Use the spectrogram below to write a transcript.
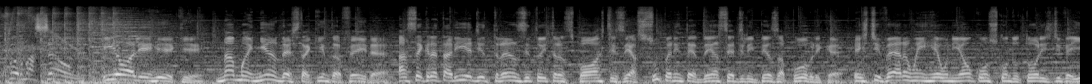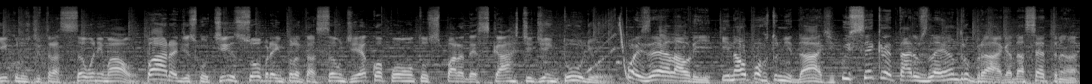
informação. E olha, Henrique, na manhã desta quinta-feira, a Secretaria de Trânsito e Transportes e a Superintendência de Limpeza Pública estiveram em reunião com os condutores de veículos de tração animal para discutir sobre a implantação de ecopontos para descarte de entulho. Pois é, Lauri. E na oportunidade, os secretários Leandro Braga, da CETRAN,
